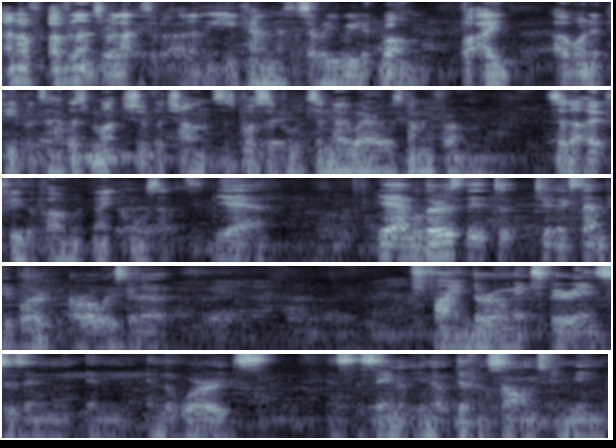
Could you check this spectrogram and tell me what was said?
and I've, I've learned to relax about it. I don't think you can necessarily read it wrong, but I, I wanted people to have as much of a chance as possible to know where I was coming from, so that hopefully the poem would make more sense. Yeah. Yeah, well, there is the, to, to an extent, people are, are always going to find their own experiences in, in, in the words. It's the same, you know, different songs can mean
